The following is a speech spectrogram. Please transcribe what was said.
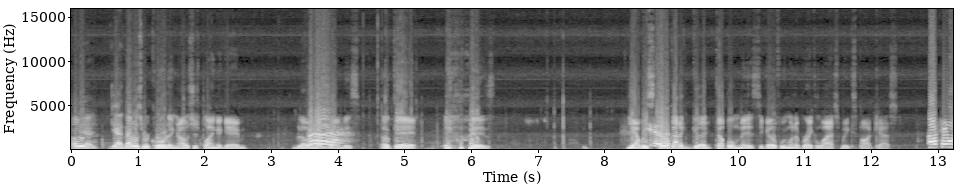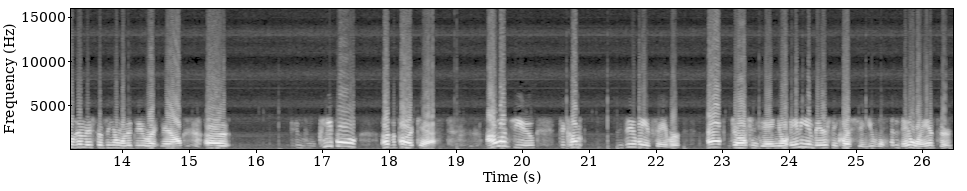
Oh yeah, yeah, that was recording. I was just playing a game, blowing up Ah. zombies. Okay, anyways. Yeah, we Yeah. still got a good couple minutes to go if we want to break last week's podcast. Okay, well then there's something I want to do right now. Uh, people of the podcast, I want you to come do me a favor. Ask Josh and Daniel any embarrassing question you want, and they will answer.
